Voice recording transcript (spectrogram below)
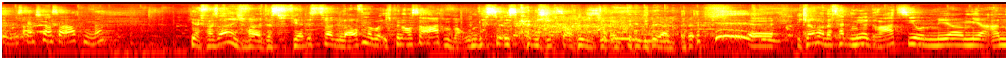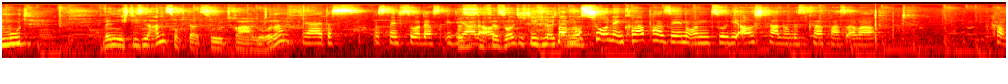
Du bist ganz schön außer Atem, ne? Ja, ich weiß auch nicht, weil das Pferd ist zwar gelaufen, aber ich bin außer Atem. Warum das so ist, kann ich jetzt auch nicht so erklären. äh, ich glaube, das hat mehr Grazie und mehr, mehr Anmut, wenn ich diesen Anzug dazu trage, oder? Ja, das ist nicht so das Das Ideale. ist, aus. da sollte ich den vielleicht Man muss schon den Körper sehen und so die Ausstrahlung des Körpers, aber komm.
